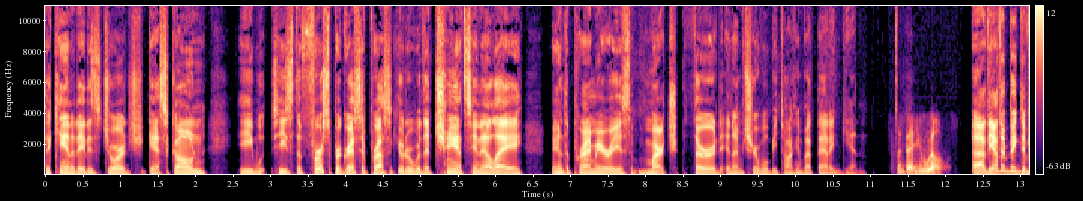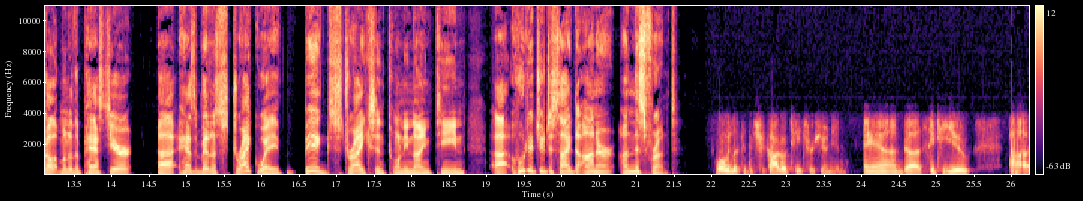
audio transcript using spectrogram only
the candidate is George Gascon. He he's the first progressive prosecutor with a chance in L.A. And the primary is March 3rd, and I'm sure we'll be talking about that again. I bet you will. Uh, the other big development of the past year uh, has been a strike wave, big strikes in 2019. Uh, who did you decide to honor on this front? Well, we looked at the Chicago Teachers Union, and uh, CTU uh,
